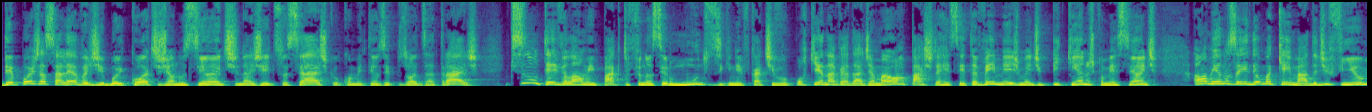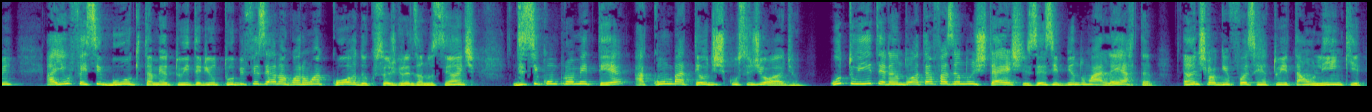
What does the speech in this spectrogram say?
depois dessa leva de boicotes de anunciantes nas redes sociais, que eu comentei uns episódios atrás, que se não teve lá um impacto financeiro muito significativo, porque na verdade a maior parte da receita vem mesmo é de pequenos comerciantes, ao menos aí deu uma queimada de filme. Aí o Facebook, também o Twitter e o YouTube fizeram agora um acordo com seus grandes anunciantes de se comprometer a combater o discurso de ódio. O Twitter andou até fazendo uns testes, exibindo um alerta antes que alguém fosse retweetar um link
